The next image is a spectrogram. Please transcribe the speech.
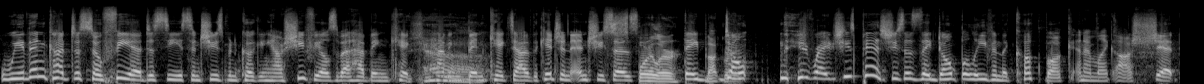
we then cut to Sophia to see, since she's been cooking, how she feels about having kicked, having been kicked out of the kitchen. And she says, Spoiler, they don't." right, she's pissed. She says they don't believe in the cookbook, and I'm like, "Oh shit."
